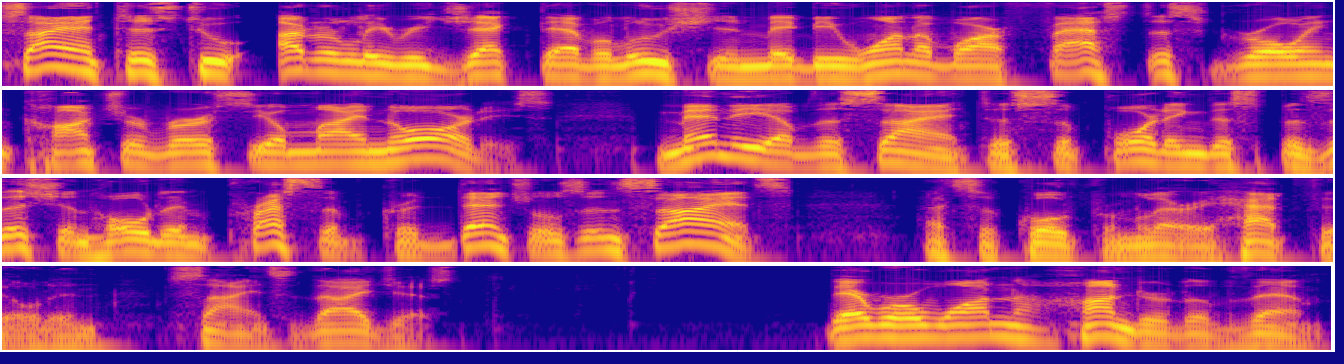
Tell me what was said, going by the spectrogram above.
Scientists who utterly reject evolution may be one of our fastest growing controversial minorities. Many of the scientists supporting this position hold impressive credentials in science. That's a quote from Larry Hatfield in Science Digest. There were 100 of them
